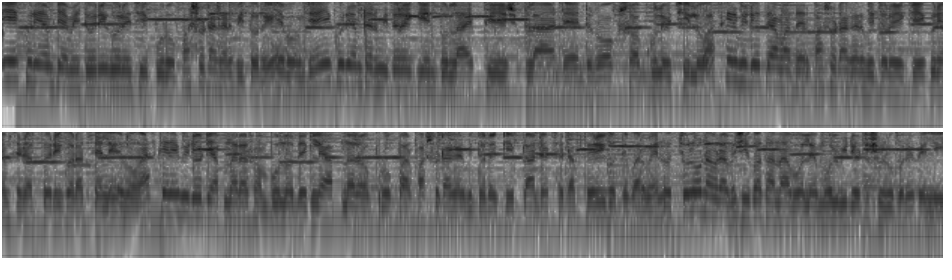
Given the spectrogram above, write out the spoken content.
এই একুরিয়ামটি আমি তৈরি করেছি পুরো পাঁচশো টাকার ভিতরে এবং যে অ্যাকুরিয়ামটার ভিতরে কিন্তু live fish plant and rock সবগুলোই ছিল। আজকের ভিডিওতে আমাদের পাঁচশো টাকার ভিতরে একটি একুরিয়াম সেট তৈরি করা চ্যালেঞ্জ এবং আজকের এই ভিডিওটি আপনারা সম্পূর্ণ দেখলে আপনারাও প্রপার পাঁচশো টাকার ভিতরে একটি প্লান্টেড সেট তৈরি করতে পারবেন। তো চলুন আমরা বেশি কথা না বলে মূল ভিডিওটি শুরু করে ফেলি।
